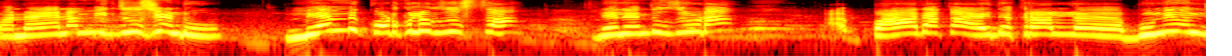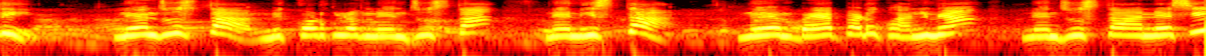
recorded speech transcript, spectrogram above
మా నాయన మీకు చూసిండు. మేము మీ కొడుకులకు చూస్తా. నేను ఎందుకు చూడా? పాదక పాదాక ఐదు ఎకరాల భూమి ఉంది. నేను చూస్తా మీ కొడుకులకు నేను చూస్తా నేను ఇస్తా. నువ్వేం భయపడుకు అనిమ్యా నేను చూస్తా అనేసి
